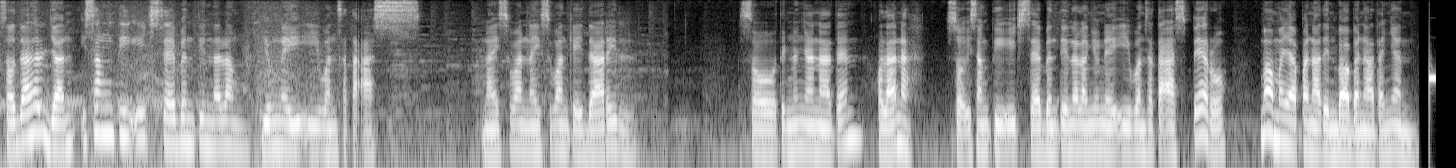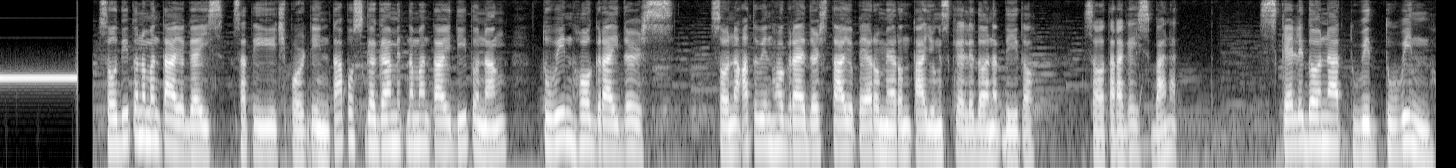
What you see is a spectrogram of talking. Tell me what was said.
So dahil dyan, isang TH17 na lang yung naiiwan sa taas. Nice one, nice one kay Daryl. So tingnan nga natin, wala na. So isang TH17 na lang yung naiiwan sa taas pero mamaya pa natin babanatan yan. So dito naman tayo guys sa TH14 tapos gagamit naman tayo dito ng Twin Hog Riders. So naka Twin Hog Riders tayo pero meron tayong Skeledonat dito. So tara guys, banat. Skeledonat with Twin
